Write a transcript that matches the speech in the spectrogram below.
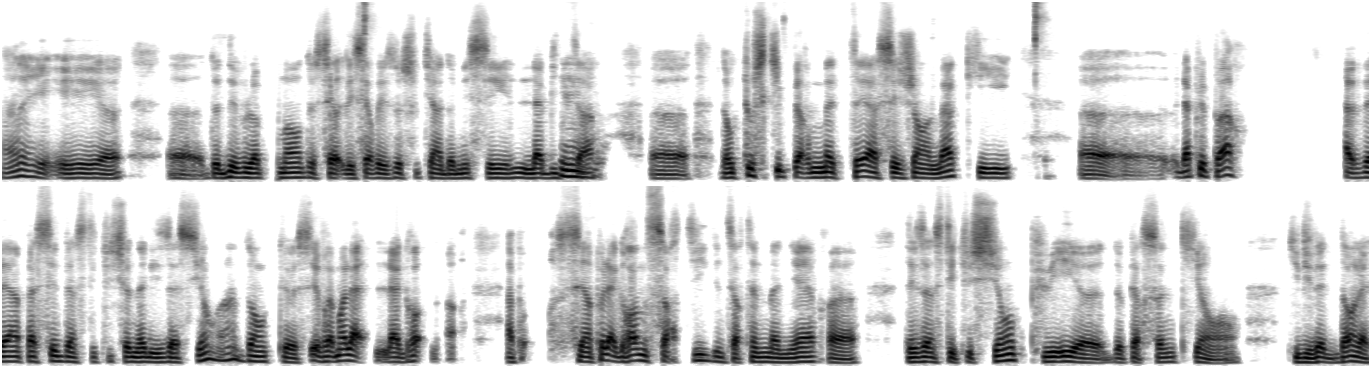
hein, et, euh, de développement de les services de soutien à domicile, l'habitat. Mmh. donc tout ce qui permettait à ces gens-là qui, la plupart avait un passé d'institutionnalisation. Hein, donc, c'est vraiment la, la ah, c'est un peu la grande sortie d'une certaine manière des institutions, puis de personnes qui ont qui vivaient dans la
